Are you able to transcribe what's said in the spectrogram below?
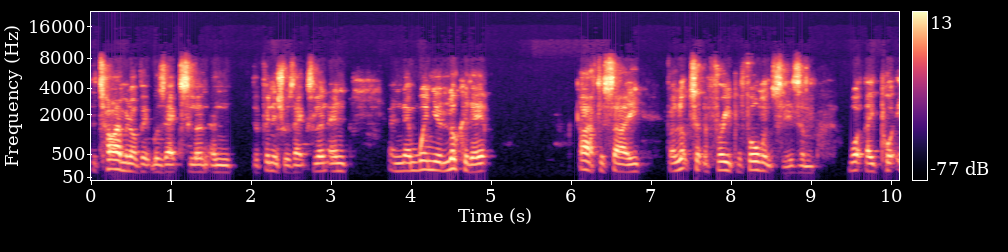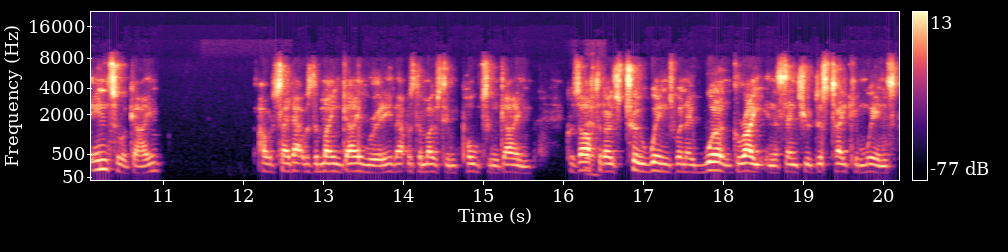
the timing of it was excellent, and the finish was excellent. And and then when you look at it, I have to say, if I looked at the three performances and what they put into a game, I would say that was the main game. Really, that was the most important game because after yeah. those two wins, when they weren't great in the sense you're just taking wins,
